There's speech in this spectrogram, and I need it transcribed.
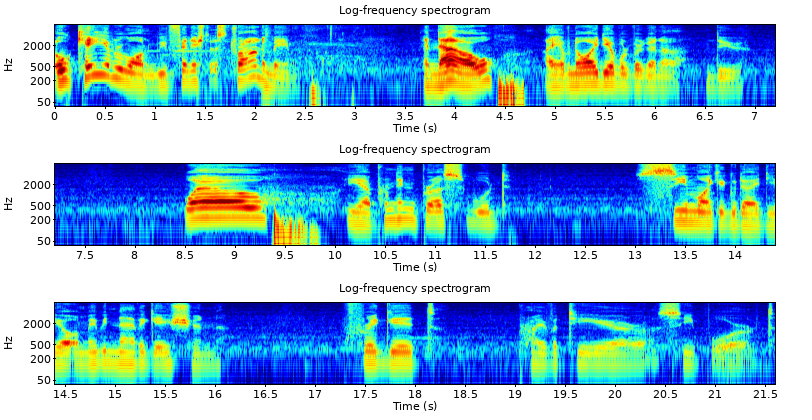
Okay everyone we finished astronomy. And now I have no idea what we're gonna do. Well yeah printing press would seem like a good idea or maybe navigation. Frigate privateer seaport.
